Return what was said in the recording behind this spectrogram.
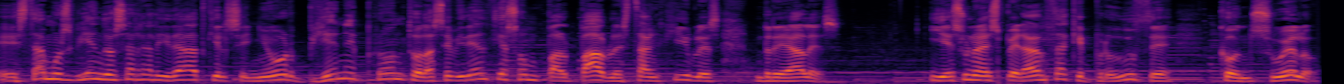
estamos viendo esa realidad que el Señor viene pronto, las evidencias son palpables, tangibles, reales. Y es una esperanza que produce consuelo.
